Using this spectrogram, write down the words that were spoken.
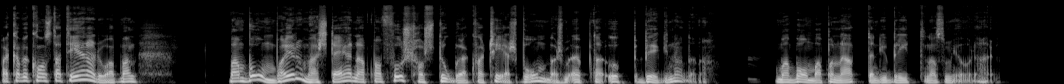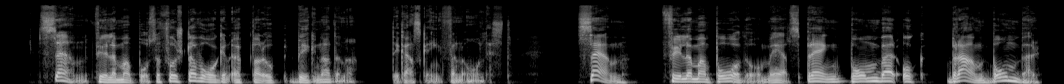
man kan väl konstatera då att man, man bombar ju de här städerna. Att man först har stora kvartersbomber som öppnar upp byggnaderna. Och man bombar på natten, det är ju britterna som gör det här. Sen fyller man på, så första vågen öppnar upp byggnaderna. Det är ganska infernaliskt. Sen fyller man på då med sprängbomber och brandbomber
